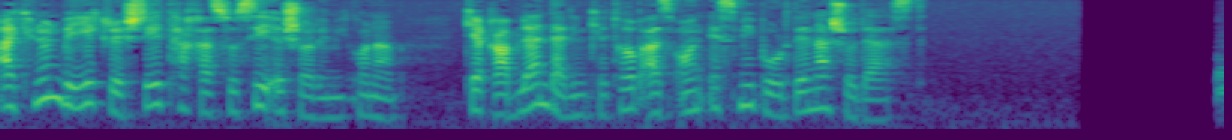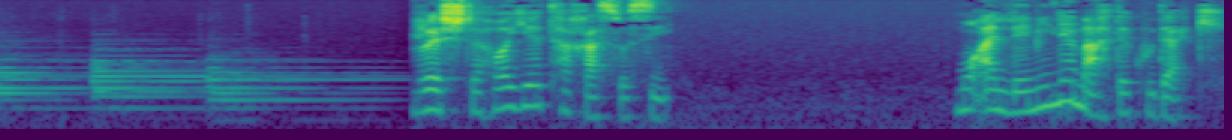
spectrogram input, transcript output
اکنون به یک رشته تخصصی اشاره می کنم که قبلا در این کتاب از آن اسمی برده نشده است. رشته های تخصصی معلمین مهد کودک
